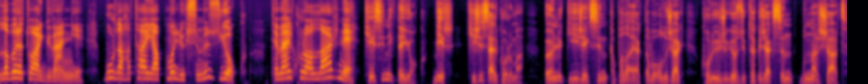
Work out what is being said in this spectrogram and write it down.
Laboratuvar güvenliği. Burada hata yapma lüksümüz yok. Temel kurallar ne? Kesinlikle yok. 1. Kişisel koruma. Önlük giyeceksin, kapalı ayakkabı olacak, koruyucu gözlük takacaksın. Bunlar şart.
